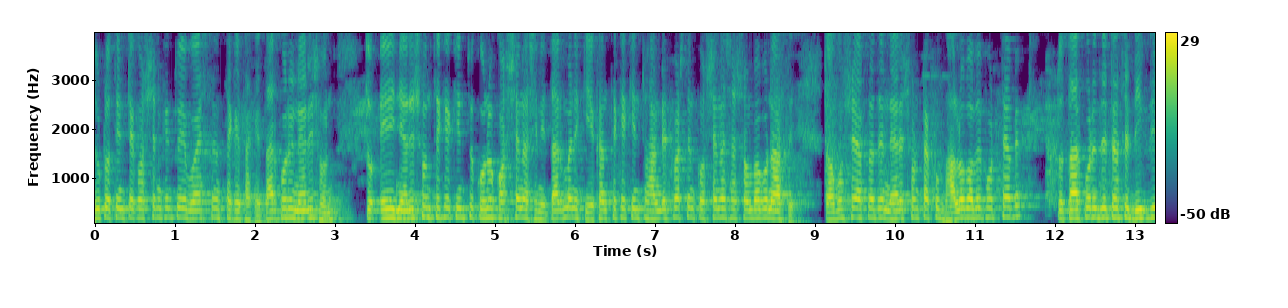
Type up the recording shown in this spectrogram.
দুটো, তিনটে কোশ্চেন কিন্তু এই ভয়েস সেন্স থেকে থাকে। তারপরে ন্যারেশন তো এই ন্যারেশন থেকে কিন্তু কোনো কোশ্চেন আসেনি। তার মানে কি? এখান থেকে কিন্তু হান্ড্রেড পার্সেন্ট কোশ্চেন আসার সম্ভাবনা আছে। তো অবশ্যই আপনাদের ন্যারেশনটা খুব ভালোভাবে পড়তে হবে। তো তারপরে যেটা আছে ডিগ্রি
